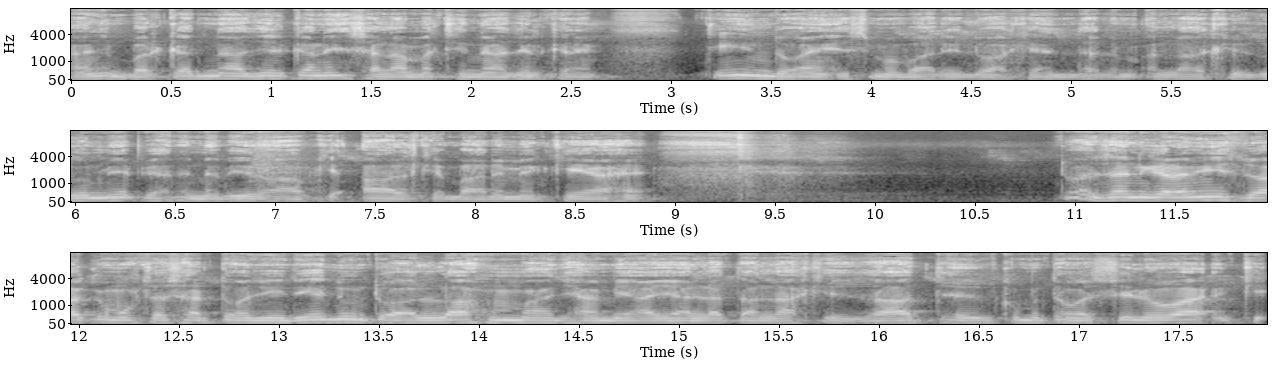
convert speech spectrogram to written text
ہاں جی، برکت نازل کریں، سلامتی نازل کریں۔ تین دعائیں اس مبارک دعا کے اندر اللہ کے حضور میں، پیارے نبی اور آپ کے آل کے بارے میں کیا ہے۔ تو ازن گرمی اس دعا کو مختصر توجہ دے دوں تو اللہ جہاں بھی آیا اللہ تعالیٰ کی ذات اس کو متوسل ہوا کہ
